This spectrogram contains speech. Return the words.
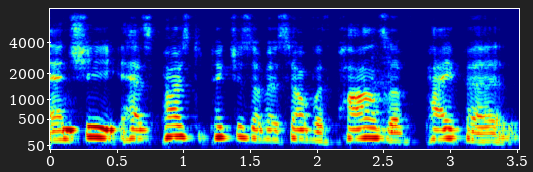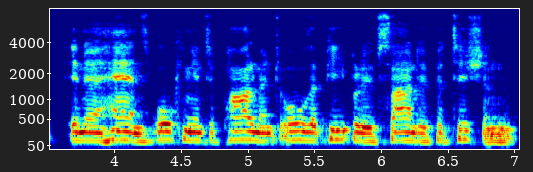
And she has posted pictures of herself with piles of paper in her hands walking into Parliament, all the people who've signed her petition.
